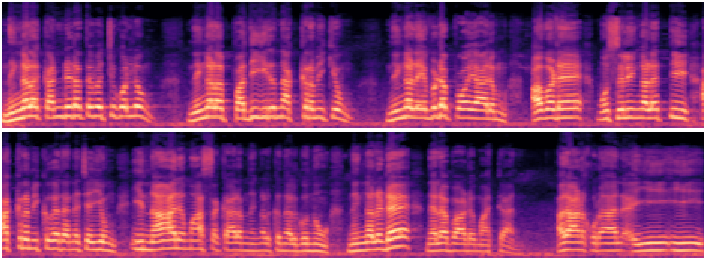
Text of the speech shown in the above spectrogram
നിങ്ങളെ കണ്ടിടത്ത് വെച്ച് കൊല്ലും. നിങ്ങളെ പതിയിരുന്ന് ആക്രമിക്കും. നിങ്ങൾ എവിടെ പോയാലും അവിടെ മുസ്ലിങ്ങളെത്തി ആക്രമിക്കുക തന്നെ ചെയ്യും. ഈ നാല് മാസക്കാലം നിങ്ങൾക്ക് നൽകുന്നു. നിങ്ങളുടെ നിലപാട് മാറ്റാൻ. അതാണ് ഖുർആൻ ഈ ഈ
